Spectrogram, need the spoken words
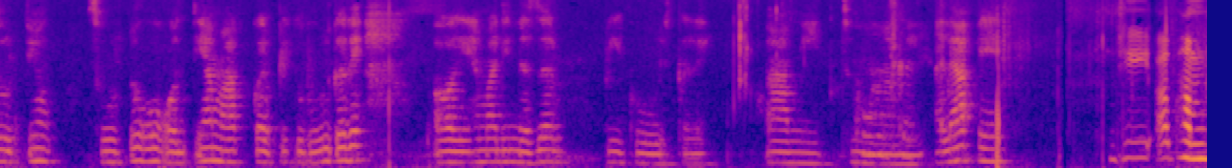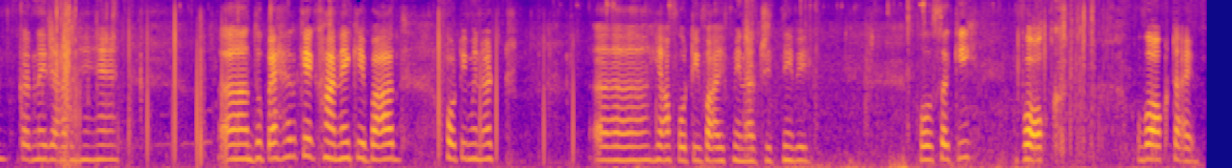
सूरतियों सूरतों को गलतियाँ माफ़ करके कबूल करे और ये हमारी नज़र भी कबूल करे। आमीन। आमीन अल्लाह जी अब हम करने जा रहे हैं दोपहर के खाने के बाद 40 मिनट या 45 मिनट जितनी भी हो सकी वॉक वॉक टाइम।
